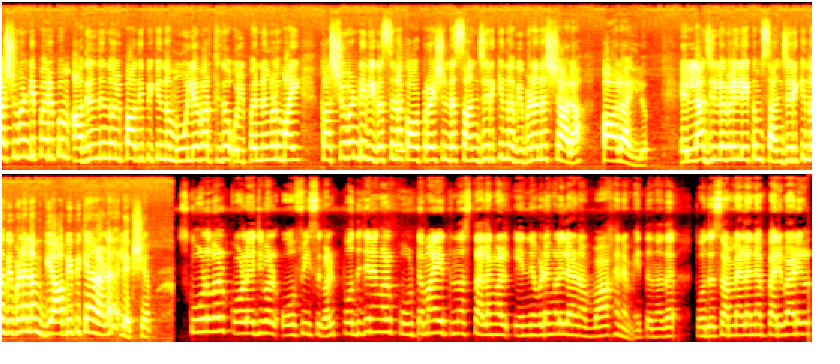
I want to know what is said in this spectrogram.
കശുവണ്ടിപ്പരിപ്പും അതിൽ നിന്ന് ഉൽപ്പാദിപ്പിക്കുന്ന മൂല്യവർദ്ധിത ഉൽപ്പന്നങ്ങളുമായി കശുവണ്ടി വികസന കോർപ്പറേഷന്റെ സഞ്ചരിക്കുന്ന വിപണനശാല പാലായിലും. എല്ലാ ജില്ലകളിലേക്കും സഞ്ചരിക്കുന്ന വിപണനം വ്യാപിപ്പിക്കാനാണ് ലക്ഷ്യം. സ്കൂളുകൾ കോളേജുകൾ ഓഫീസുകൾ പൊതുജനങ്ങൾ കൂട്ടമായി എത്തുന്ന സ്ഥലങ്ങൾ എന്നിവിടങ്ങളിലാണ് വാഹനം എത്തുന്നത്. പൊതുസമ്മേളന പരിപാടികൾ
